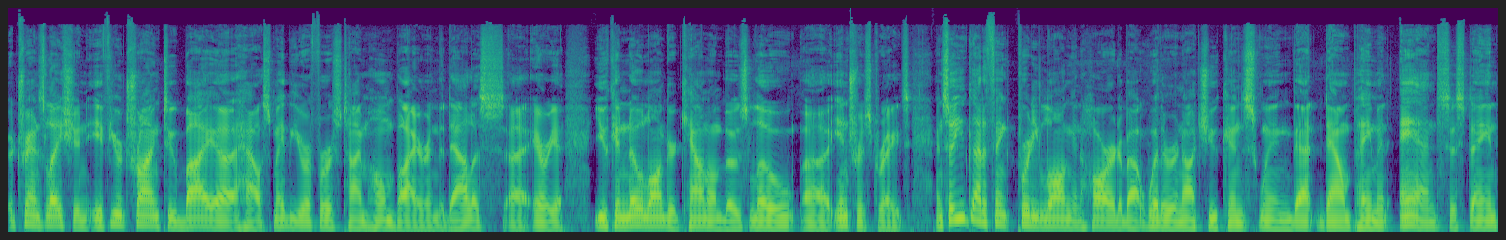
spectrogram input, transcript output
a, translation if you're trying to buy a house, maybe you're a first time home buyer in the Dallas uh, area, you can no longer count on those low uh, interest rates. And so, you've got to think pretty long and hard about whether or not you can swing that down payment and sustain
